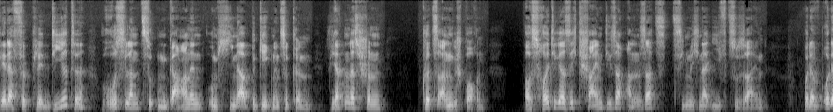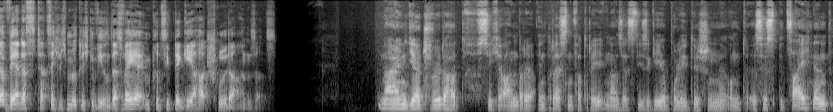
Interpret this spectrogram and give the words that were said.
der dafür plädierte, Russland zu umgarnen, um China begegnen zu können. Sie hatten das schon kurz angesprochen. Aus heutiger Sicht scheint dieser Ansatz ziemlich naiv zu sein. Oder, oder wäre das tatsächlich möglich gewesen? Das wäre ja im Prinzip der Gerhard Schröder-Ansatz. Nein, Gerhard Schröder hat sicher andere Interessen vertreten als jetzt diese geopolitischen. Und es ist bezeichnend,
